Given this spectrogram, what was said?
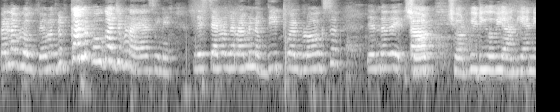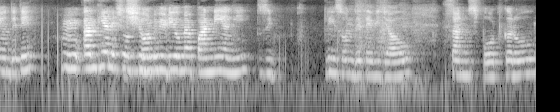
ਪਹਿਲਾ ਵਲੌਗ ਪਿਆ ਮਤਲਬ ਕੱਲ ਪਊਗਾ ਅੱਜ ਬਣਾਇਆ ਸੀ ਨੇ। ਜਿਸ ਚੈਨਲ ਦਾ ਨਾਮ ਹੈ ਨਵਦੀਪ ਕੌਰ ਵਲੌਗਸ ਜਿੰਦਾ ਦੇ ਸ਼ਾਰਟ ਸ਼ਾਰਟ ਵੀਡੀਓ ਵੀ ਆਂਦੀਆਂ ਨੇ ਉਹਦੇ ਤੇ। ਹਮ, ਆਂਦੀਆਂ ਨੇ ਸ਼ਾਰਟ ਵੀਡੀਓ ਮੈਂ ਪਾਣੀ ਆਂਗੀ ਤੁਸੀਂ ਪਲੀਜ਼ ਉਹਦੇ ਤੇ ਵੀ ਜਾਓ ਸਾਨੂੰ ਸਪੋਰਟ ਕਰੋ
